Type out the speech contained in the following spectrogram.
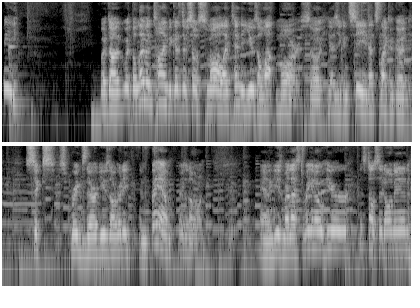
B. But uh, with the lemon thyme, because they're so small, I tend to use a lot more. So as you can see, that's like a good six sprigs there I've used already. And bam, there's another one. And I use my last oregano here. Let's toss it on in.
